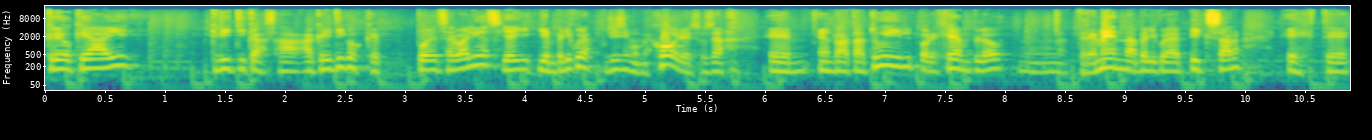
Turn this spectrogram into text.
creo que hay críticas a, críticos que pueden ser válidas y hay y en películas muchísimo mejores. O sea, eh, en Ratatouille, por ejemplo, una tremenda película de Pixar, este,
